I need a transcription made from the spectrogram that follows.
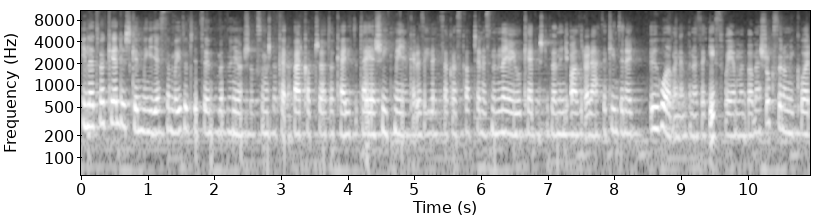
Illetve kérdésként még így eszembe jutott, hogy szerintem ez nagyon sokszor most akár a párkapcsolat, akár itt a teljesítmény, akár az életszakasz kapcsán, ez nem nagyon jó kérdés tud lenni, hogy azra rátekinteni, hogy ő hol van ebben az egész folyamatban. Mert sokszor, amikor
